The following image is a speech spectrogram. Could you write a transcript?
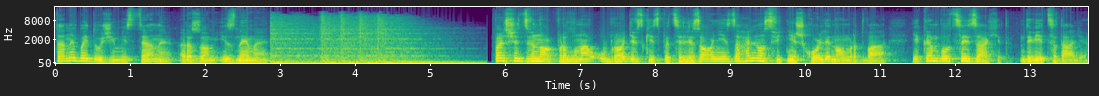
та небайдужі містяни разом із ними. Перший дзвінок пролунав у Бродівській спеціалізованій загальноосвітній школі номер 2 Яким був цей захід? Дивіться далі.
